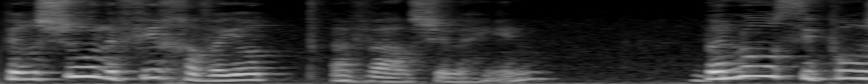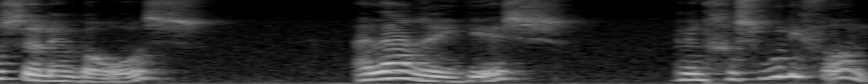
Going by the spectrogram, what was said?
פירשו לפי חוויות עבר שלהן, בנו סיפור שלם בראש, עלה רגש, והן חשבו לפעול.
